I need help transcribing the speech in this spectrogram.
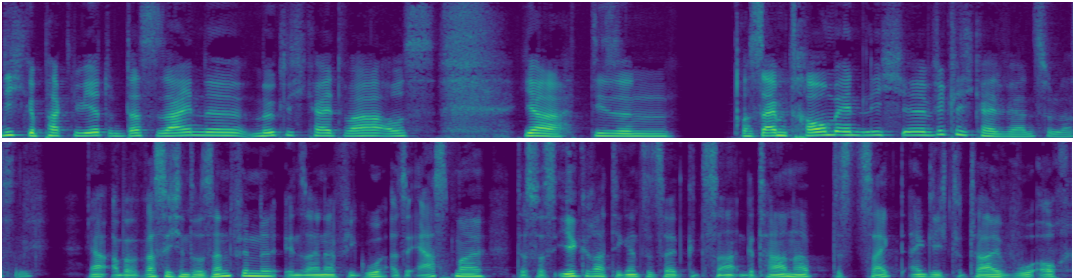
nicht gepackt wird und dass seine Möglichkeit war, aus ja diesem aus seinem Traum endlich äh, Wirklichkeit werden zu lassen. Ja, aber was ich interessant finde in seiner Figur, also erstmal, das, was ihr gerade die ganze Zeit getan habt, das zeigt eigentlich total, wo auch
